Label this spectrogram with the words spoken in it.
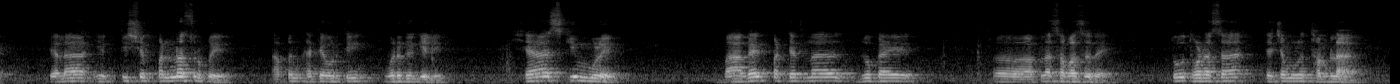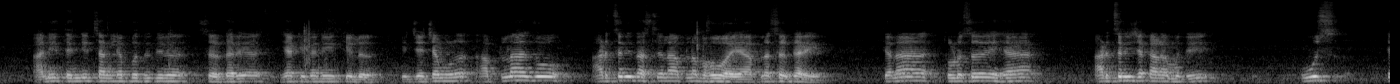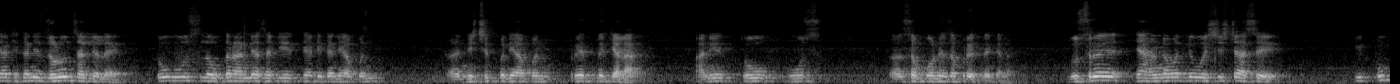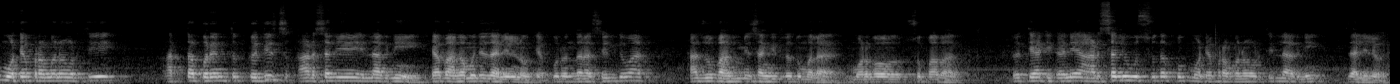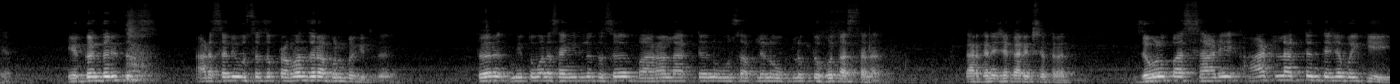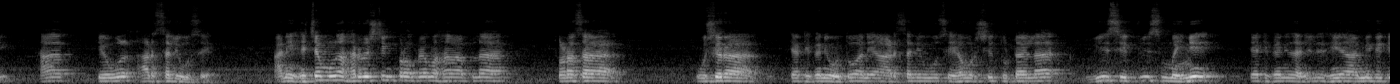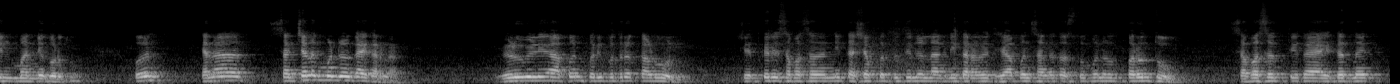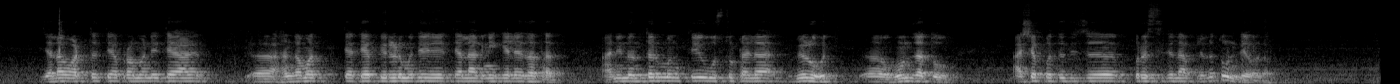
त्याला एकतीसशे पन्नास रुपये आपण खात्यावरती वर्ग केले. ह्या स्कीममुळे बागायत पट्ट्यातला जो काय आपला सभासद आहे तो थोडासा त्याच्यामुळं थांबला. आणि त्यांनी चांगल्या पद्धतीनं सहकार्य या ठिकाणी केलं की ज्याच्यामुळं आपला जो अडचणीत असलेला आपला भाऊ आहे आपला सहकारी आहे त्याला थोडंसं ह्या अडचणीच्या काळामध्ये ऊस त्या ठिकाणी जळून चाललेला आहे. तो ऊस लवकर आणण्यासाठी त्या ठिकाणी आपण निश्चितपणे आपण प्रयत्न केला आणि तो ऊस संपवण्याचा प्रयत्न केला. दुसरं ह्या हंगामातले वैशिष्ट्य असे की खूप मोठ्या प्रमाणावरती आत्तापर्यंत कधीच अडचणी लागणी ह्या भागामध्ये झालेली नव्हत्या. पुरंदर असेल किंवा हा जो भाग मी सांगितलं तुम्हाला मोरगाव सुपा भाग तर त्या ठिकाणी अडसाली ऊससुद्धा खूप मोठ्या प्रमाणावरती लागणी झालेल्या होत्या. एकंदरीतच अडसाली ऊसाचं प्रमाण जर आपण बघितलं तर मी तुम्हाला सांगितलं तसं बारा लाख टन ऊस आपल्याला उपलब्ध होत असताना कारखान्याच्या कार्यक्षेत्रात जवळपास साडेआठ लाख टन त्याच्यापैकी हा केवळ आडसाली ऊस आहे. आणि ह्याच्यामुळं हार्वेस्टिंग प्रोग्राम हा आपला थोडासा उशिरा त्या ठिकाणी होतो आणि आडसाली ऊस ह्या वर्षी तुटायला वीस एकवीस महिने त्या ठिकाणी झालेले हे आम्ही देखील मान्य करतो. पण ह्याला संचालक मंडळ काय करणार? वेळोवेळी आपण परिपत्रक काढून शेतकरी सभासदांनी कशा पद्धतीनं लागणी करावेत हे आपण सांगत असतो पण परंतु सभासद ते काय ऐकत नाहीत. ज्याला वाटतं त्याप्रमाणे त्या हंगामात त्या त्या पिरियडमध्ये त्या लागणी केल्या जातात. आणि नंतर मग ते ऊस तुटायला वेळ होत होऊन जातो. अशा पद्धतीचं परिस्थितीला आपल्याला तोंड द्यावं लागतं.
